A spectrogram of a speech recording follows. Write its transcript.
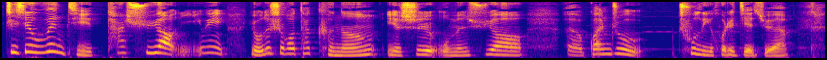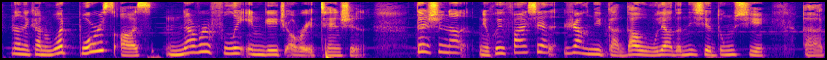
这些问题，它需要，因为有的时候它可能也是我们需要呃关注、处理或者解决。那你看，What bores us never fully engage our attention。但是呢，你会发现，让你感到无聊的那些东西，呃，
